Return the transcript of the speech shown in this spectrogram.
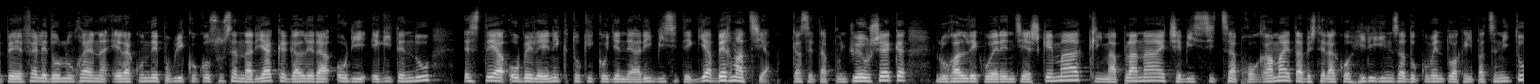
EPFL edo luren erakunde publikoko zuzendariak galdera hori egiten du, estea obeleenik tokiko jendeari bizitegia bermatzia. Kaseta puntu eusek, lurraldeko erentzia eskema, klimaplana, etxe bizitza programa, programa eta bestelako hirigintza dokumentuak aipatzen ditu,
